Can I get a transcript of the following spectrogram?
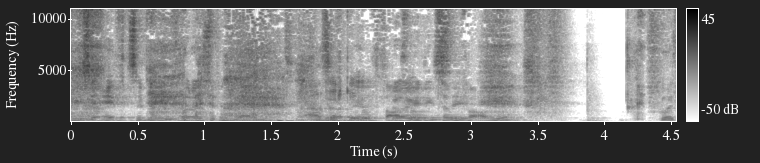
Unser FCB-Korrespondent. Also, ich gehe auf Basel zum Fabio. Gut,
